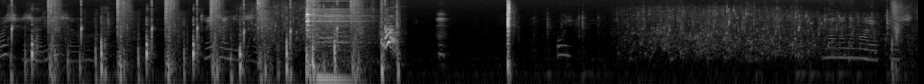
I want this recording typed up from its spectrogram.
Ось залізо. Три заліза. Ой. У мене немає кості.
